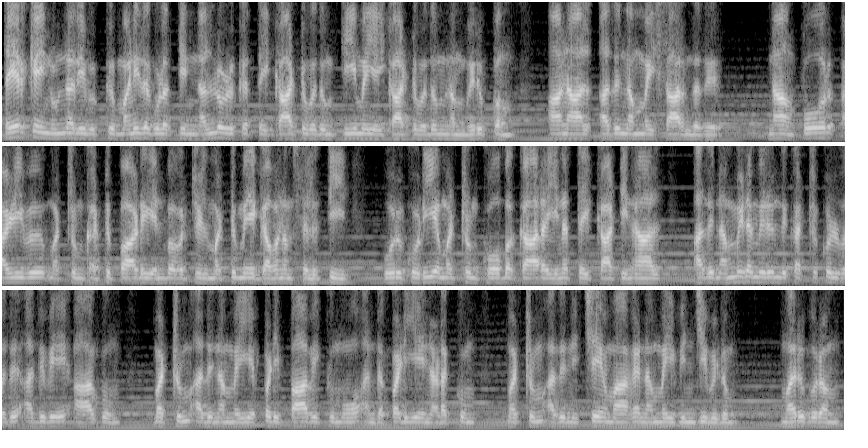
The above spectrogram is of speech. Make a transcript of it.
செயற்கை நுண்ணறிவுக்கு மனிதகுலத்தின் நல்லொழுக்கத்தை காட்டுவதும் தீமையை காட்டுவதும் நம் விருப்பம். ஆனால் அது நம்மை சார்ந்தது. நாம் போர் அழிவு மற்றும் கட்டுப்பாடு என்பவற்றில் மட்டுமே கவனம் செலுத்தி ஒரு கொடிய மற்றும் கோபக்கார இனத்தை காட்டினால் அது நம்மிடமிருந்து கற்றுக்கொள்வது அதுவே ஆகும். மற்றும் அது நம்மை எப்படி பாவிக்குமோ அந்த படியே நடக்கும் மற்றும் அது நிச்சயமாக நம்மை விஞ்சிவிடும். மறுபுறம்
